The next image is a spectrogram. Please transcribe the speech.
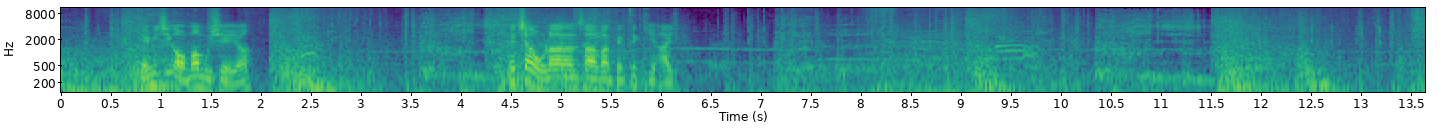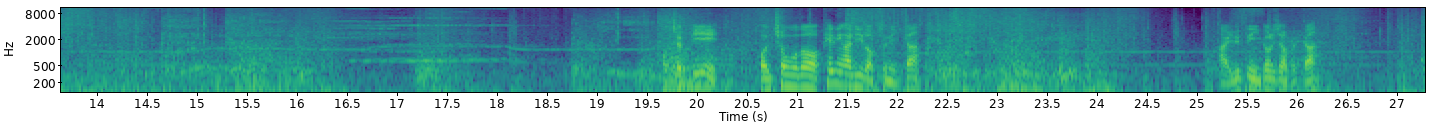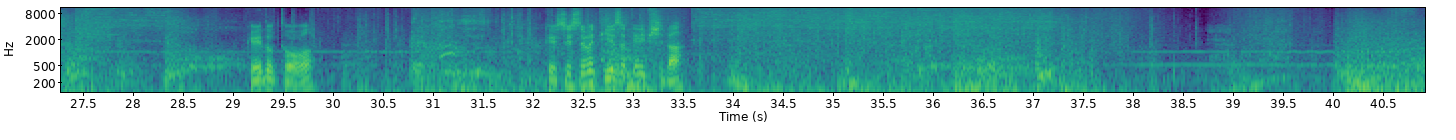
데미지가 어마무시해요. 회차가 올라가는 사람한테는 특히 아이 어차피 권총으로 패닝할 일 없으니까. 아 이럴 땐 이거로 잡을까? 그래도 더될수 있으면 뒤에서 때립시다.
